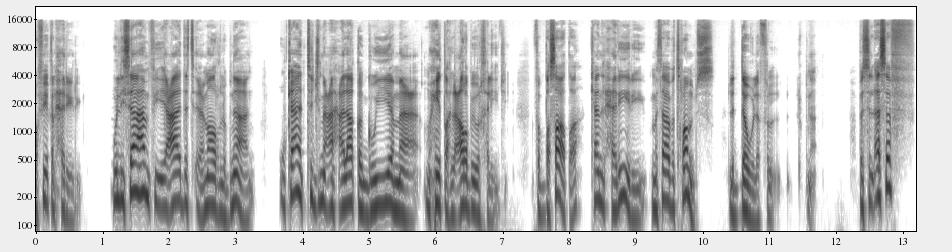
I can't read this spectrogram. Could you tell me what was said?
رفيق الحريري واللي ساهم في إعادة إعمار لبنان وكانت تجمعه علاقة قوية مع محيطه العربي والخليجي. فببساطة كان الحريري مثابة رمز للدولة في لبنان. بس للأسف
